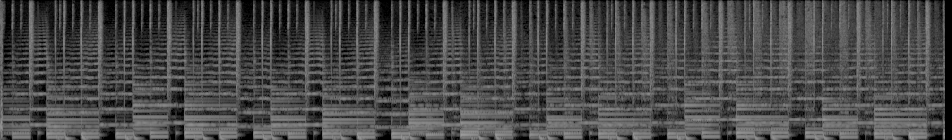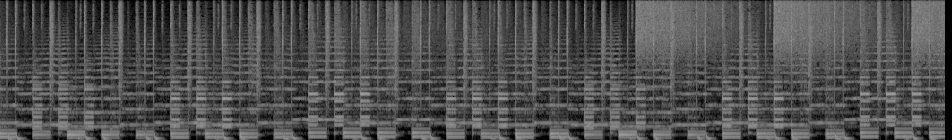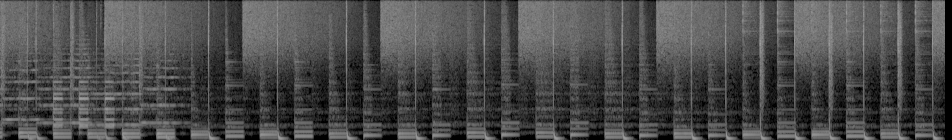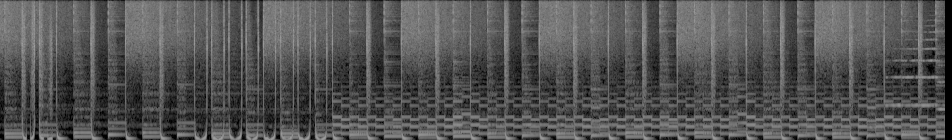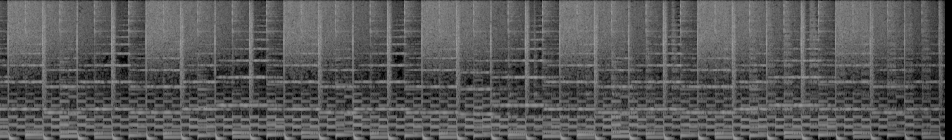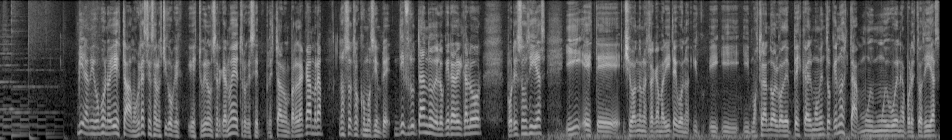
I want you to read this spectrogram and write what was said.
Bien amigos, bueno, ahí estábamos. Gracias a los chicos que estuvieron cerca nuestro, que se prestaron para la cámara. Nosotros, como siempre, disfrutando de lo que era del calor por esos días y este, llevando nuestra camarita y bueno, y, mostrando algo de pesca del momento que no está muy, muy buena por estos días.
